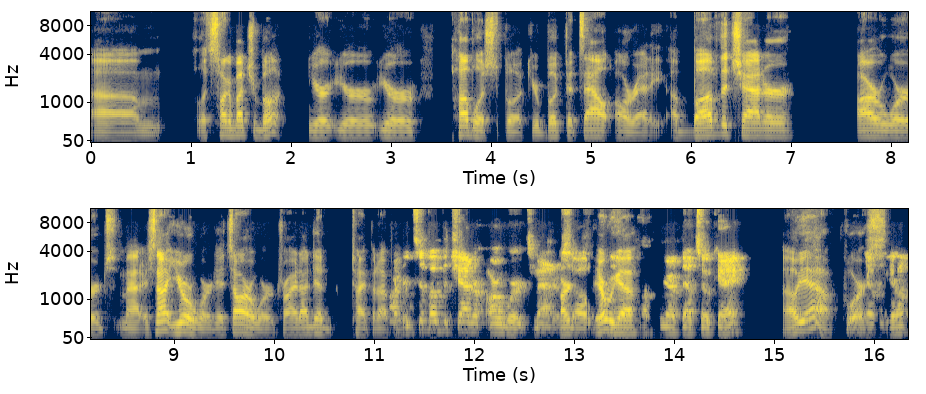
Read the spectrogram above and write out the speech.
um, let's talk about your book your your your published book your book that's out already above the chatter our words matter. It's not your word, it's our words, right? I did type it up. It's above the chatter, our words matter. Our, so there we go. If that's okay. Oh yeah, of course. There we go.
